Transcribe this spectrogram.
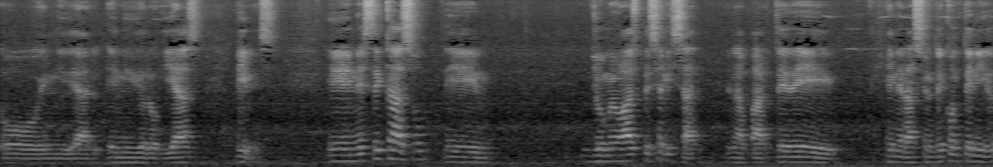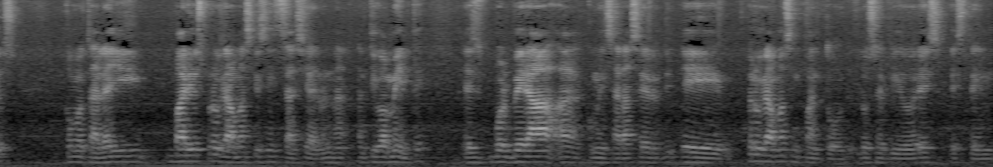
o en, ideal, en ideologías libres. En este caso, eh, yo me voy a especializar en la parte de generación de contenidos. Como tal, hay varios programas que se instanciaron antiguamente. Es volver a, a comenzar a hacer eh, programas en cuanto los servidores estén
